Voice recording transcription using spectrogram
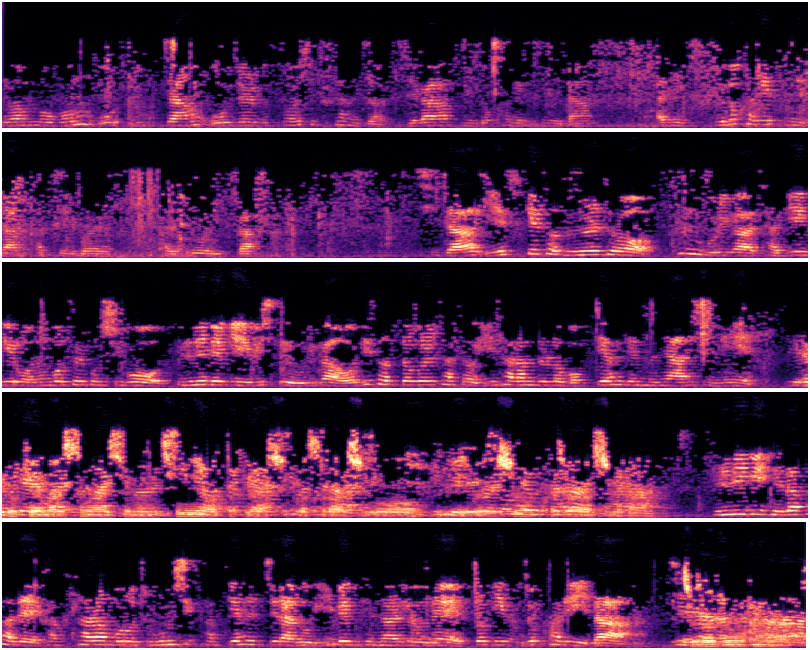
요한복음 6장 5절부터 13절 제가 분독하겠습니다. 아니 교독하겠습니다. 같이 읽어요. 잘 들어오니까. 시작 예수께서 눈을 들어 큰 무리가 자기에게로 오는 것을 보시고 빌립에게 이르시되 우리가 어디서 떡을 사서 이 사람들로 먹게 하겠느냐 하시니 이렇게 말씀하시면 친히 어떻게 하실 것을 아시고 빌립을 시험하자 하십니다. 빌립이 대답하되 각 사람으로 조금씩 받게 할지라도 200데나리온에 떡이 부족하리이다. 제자 중 하나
